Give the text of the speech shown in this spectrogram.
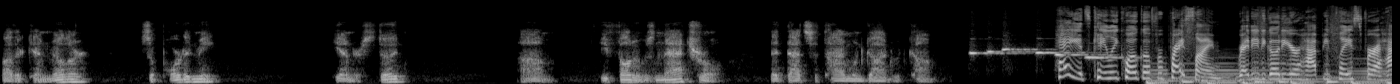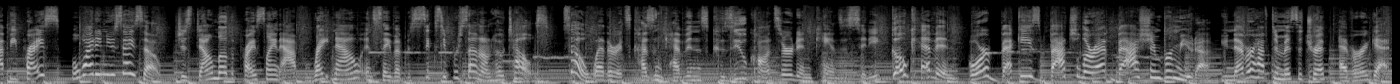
Father Ken Miller, supported me. He understood. Um, he felt it was natural that that's the time when God would come. Hey, it's Kaley Cuoco for Priceline. Ready to go to your happy place for a happy price? Well, why didn't you say so? Just download the Priceline app right now and save up to 60% on hotels. So, whether it's Cousin Kevin's Kazoo concert in Kansas City, go Kevin, or Becky's Bachelorette Bash in Bermuda, you never have to miss a trip ever again.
